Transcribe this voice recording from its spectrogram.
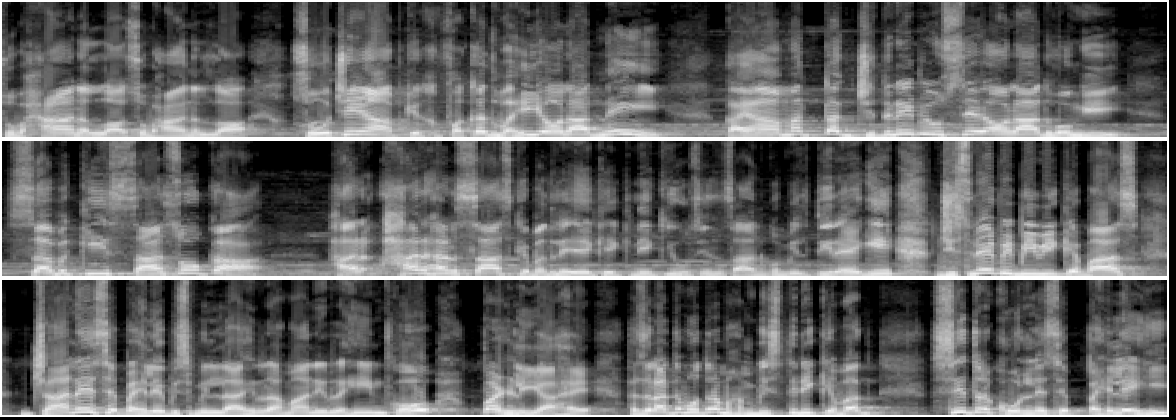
سبحان اللہ سبحان اللہ۔ سوچیں آپ کہ فقط وہی اولاد نہیں قیامت تک جتنی بھی اس سے اولاد ہوں گی سب کی ساسوں کا ہر ہر ہر ساس کے بدلے ایک ایک نیکی اس انسان کو ملتی رہے گی۔ جس نے بھی بیوی کے پاس جانے سے پہلے بسم اللہ الرحمن الرحیم کو پڑھ لیا ہے۔ حضرات محترم، ہم بستری کے وقت ستر کھولنے سے پہلے ہی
